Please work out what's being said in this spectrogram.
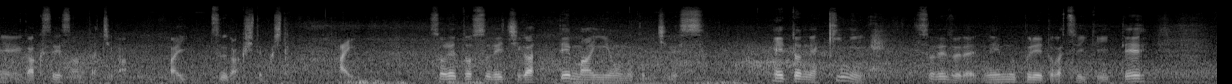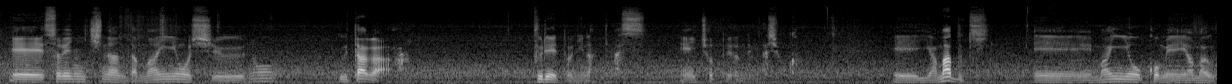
えー学生さんたちがいっぱい通学してました。はい。それとすれ違って万葉の小道です。えっ、とね木にそれぞれネームプレートがついていて、えーそれにちなんだ「万葉集」の歌がプレートになってます、えちょっと読んでみましょうか「え山吹」えー万葉米山吹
